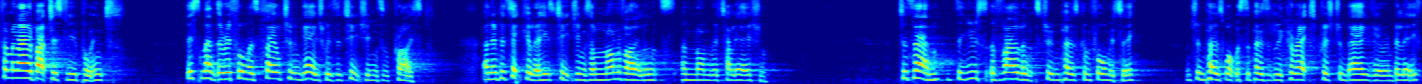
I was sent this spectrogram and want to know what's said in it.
From an Anabaptist viewpoint, this meant the reformers failed to engage with the teachings of Christ, and in particular his teachings on non violence and non retaliation. To them, the use of violence to impose conformity and to impose what was supposedly correct Christian behavior and belief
